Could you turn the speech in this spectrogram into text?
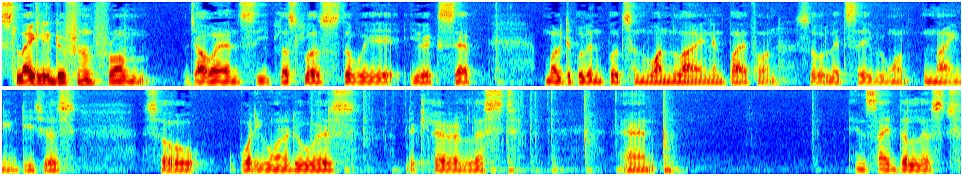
slightly different from Java and C++, the way you accept multiple inputs in one line in Python. So let's say we want nine integers. So what you want to do is declare a list and inside the list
